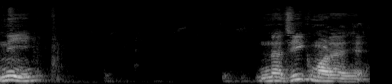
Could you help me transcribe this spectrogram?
ની નજીક મળે છે.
